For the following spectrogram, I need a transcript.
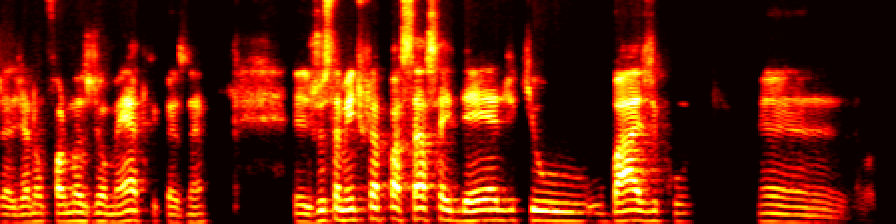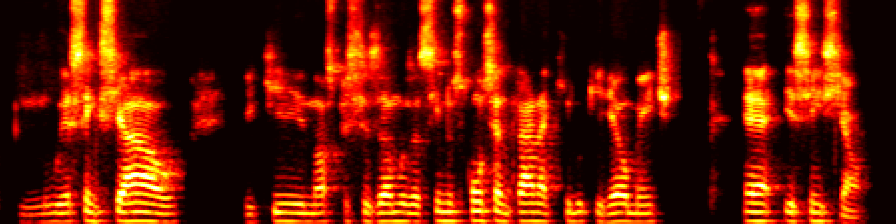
já, já não formas geométricas, né? É, justamente para passar essa ideia de que o básico, é, o essencial, e que nós precisamos assim nos concentrar naquilo que realmente é essencial.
